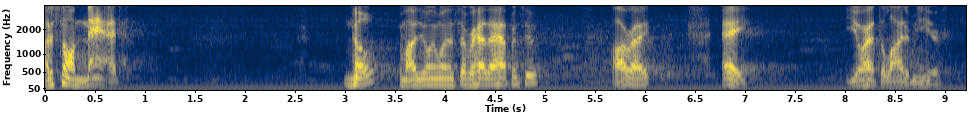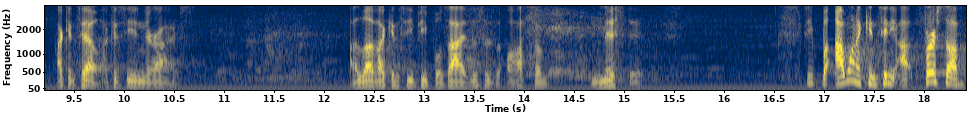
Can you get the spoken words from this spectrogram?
I just know I'm mad. No? Am I the only one that's ever had that happen to? All right. Hey, you don't have to lie to me here. I can tell, I can see it in your eyes. I love I can see people's eyes. This is awesome. Missed it. See, but I want to continue. First off,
